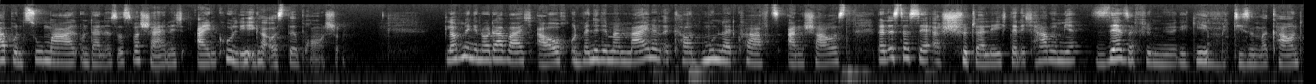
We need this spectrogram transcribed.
ab und zu mal und dann ist es wahrscheinlich ein Kollege aus der Branche. Glaub mir, genau da war ich auch. Und wenn du dir mal meinen Account Moonlight Crafts anschaust, dann ist das sehr erschütterlich, denn ich habe mir sehr, sehr viel Mühe gegeben mit diesem Account.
